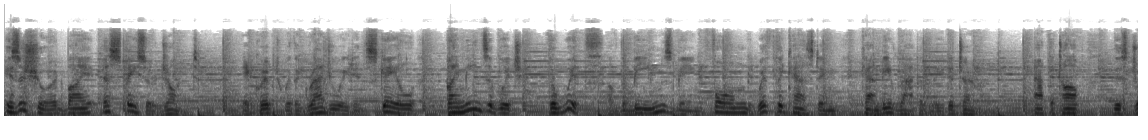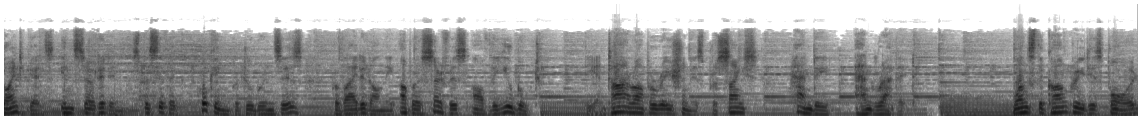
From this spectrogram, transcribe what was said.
is assured by a spacer joint, equipped with a graduated scale by means of which the width of the beams being formed with the casting can be rapidly determined. At the top, this joint gets inserted in specific hooking protuberances provided on the upper surface of the U-boot. The entire operation is precise, handy and rapid. Once the concrete is poured,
